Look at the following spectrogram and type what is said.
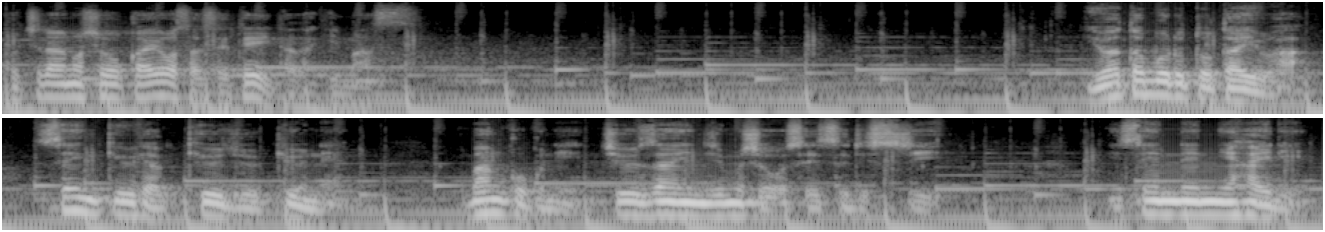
こちらの紹介をさせていただきます。岩田ボルトタイは1999年バンコクに駐在員事務所を設立し2000年に入り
